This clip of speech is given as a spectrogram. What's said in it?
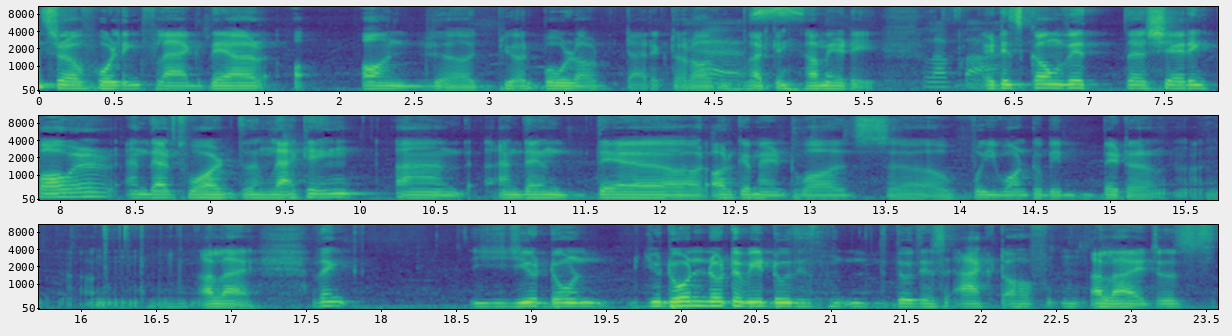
instead of holding flag, they are on uh, your board of director Yes. of working committee. love that It is come with sharing power, and that's what lacking. And and then their argument was uh, we want to be better um, ally. I think you don't you don't know to be do this do this act of ally just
